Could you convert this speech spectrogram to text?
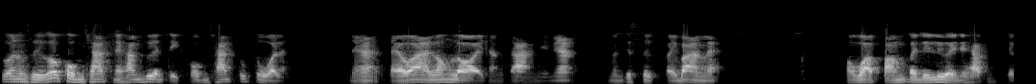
ตัวหนังสือก็คมชัดนะครับ เลื่อนติดคมชัดทุกตัวแหละนะฮะแต่ว่าร่องรอยต่างๆเนี่ยมันจะสึกไปบ้างแหละ เพราะว่าปั๊มไปเรื่อยๆนะครับจะ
